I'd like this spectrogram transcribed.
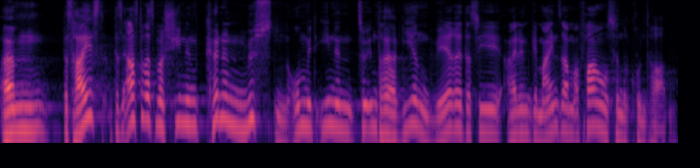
Ähm, das heißt, das Erste, was Maschinen können müssten, um mit ihnen zu interagieren, wäre, dass sie einen gemeinsamen Erfahrungshintergrund haben.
